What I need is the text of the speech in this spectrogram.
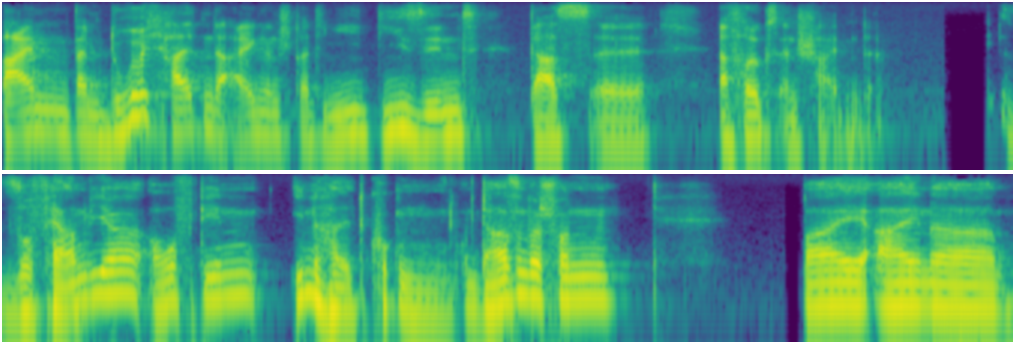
beim, beim Durchhalten der eigenen Strategie, die sind das äh, Erfolgsentscheidende. Sofern wir auf den Inhalt gucken. Und da sind wir schon bei einer,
